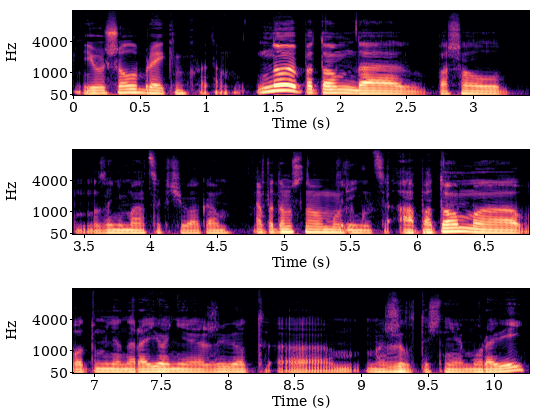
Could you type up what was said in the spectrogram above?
И ушел брейкинг потом. Ну и потом, да, пошел заниматься к чувакам, А потом снова трениться. А потом э, вот у меня на районе живет, э, жил, точнее, Муравей,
